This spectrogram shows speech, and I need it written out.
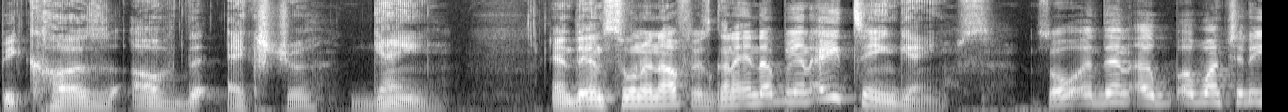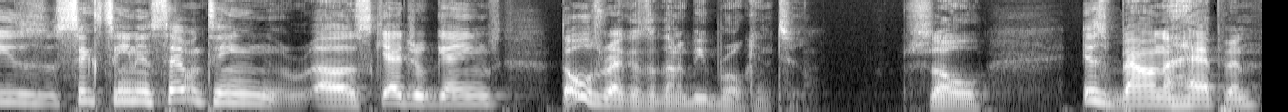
because of the extra game. And then soon enough, it's going to end up being 18 games. So, and then a, a bunch of these 16 and 17 uh, scheduled games, those records are going to be broken too. So, it's bound to happen.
